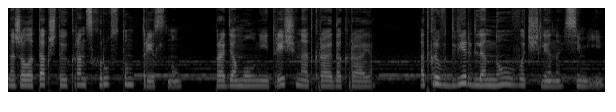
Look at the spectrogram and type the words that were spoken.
Нажала так, что экран с хрустом треснул, пройдя молнией трещины от края до края, открыв дверь для нового члена семьи.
